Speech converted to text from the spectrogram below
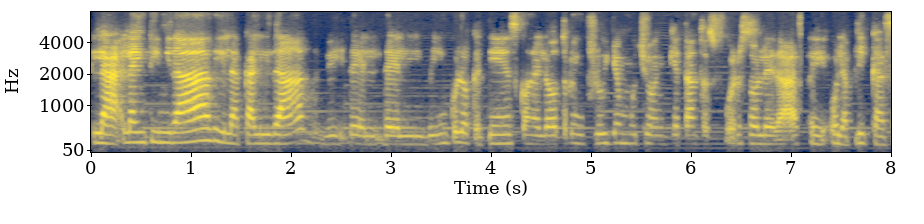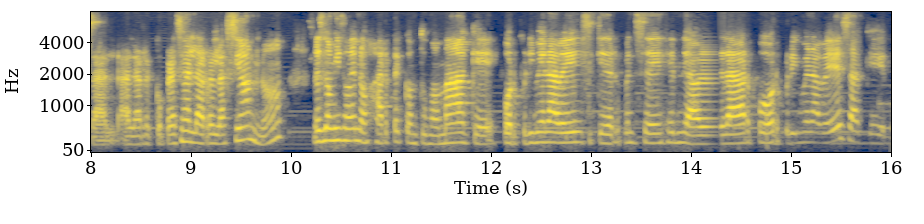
la, intimidad y la calidad del, vínculo que tienes con el otro influye mucho en qué tanto esfuerzo le das eh, o le aplicas a, la recuperación de la relación, ¿no? No es lo mismo enojarte con tu mamá que por primera vez y que de repente se dejen de hablar por primera vez a que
